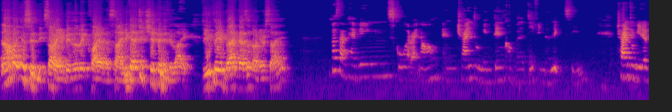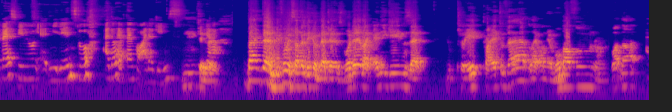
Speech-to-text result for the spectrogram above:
Now how about you, Cindy? Sorry, you've been a little bit quiet on the side. You can actually chip in if you like. Do you play Black Desert on your side? Because I'm having school right now and trying to maintain competitive in the league scene. Trying to be the best female at mid lane, so I don't have time for other games. Mm, okay, Yeah. Back then, before we started League of Legends, were there like any games that you played prior to that, like on your mobile phone or whatnot? I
